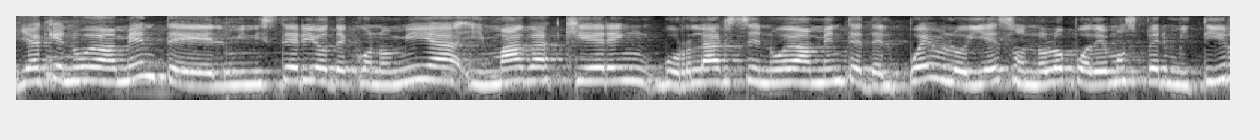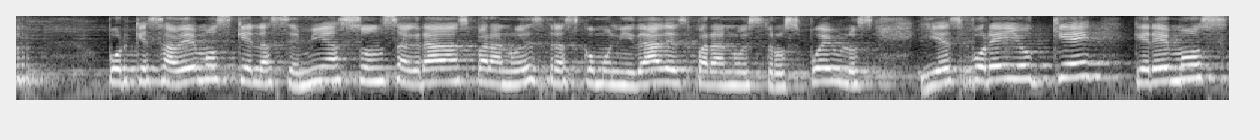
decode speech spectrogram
ya que nuevamente el Ministerio de Economía y MAGA quieren burlarse nuevamente del pueblo y eso no lo podemos permitir porque sabemos que las semillas son sagradas para nuestras comunidades, para nuestros pueblos, y es por ello que queremos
